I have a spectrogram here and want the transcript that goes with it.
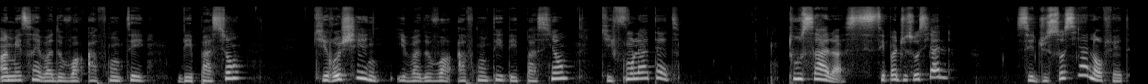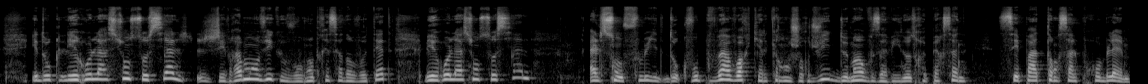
Un médecin, il va devoir affronter des patients qui rechignent. Il va devoir affronter des patients qui font la tête. Tout ça, là, c'est pas du social? C'est du social en fait. Et donc les relations sociales, j'ai vraiment envie que vous rentrez ça dans vos têtes. Les relations sociales, elles sont fluides. Donc vous pouvez avoir quelqu'un aujourd'hui, demain vous avez une autre personne. C'est pas tant ça le problème.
